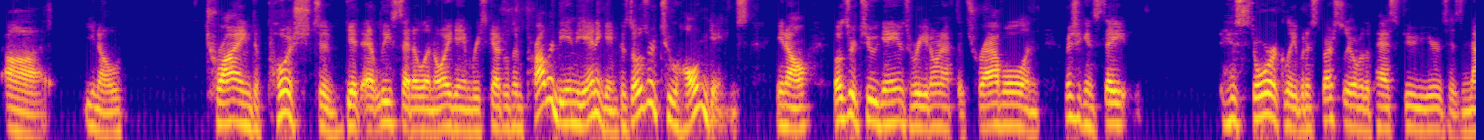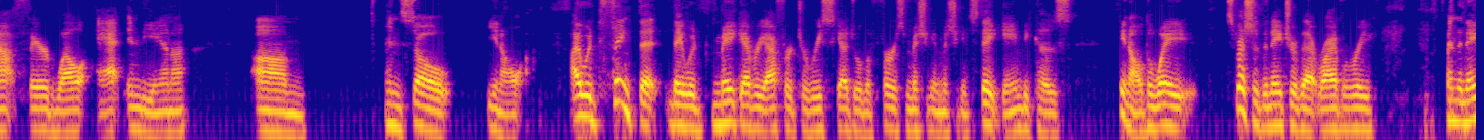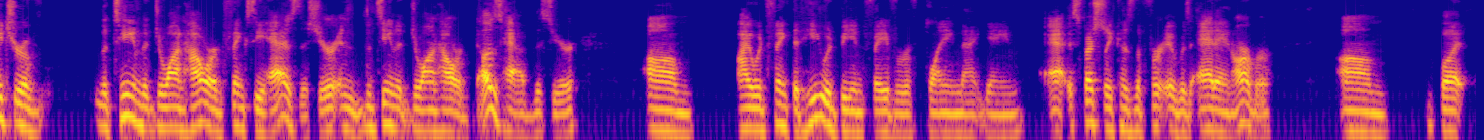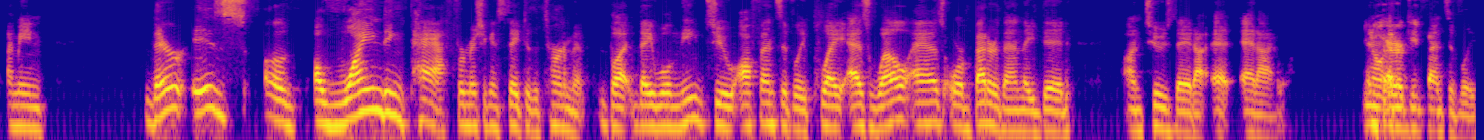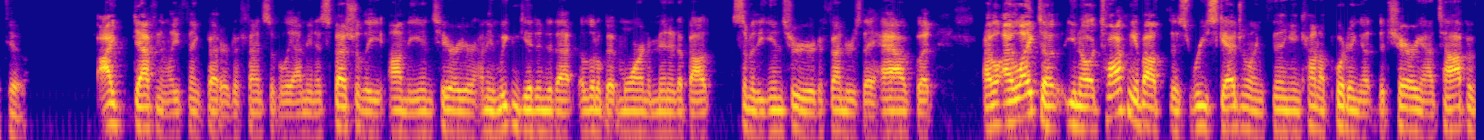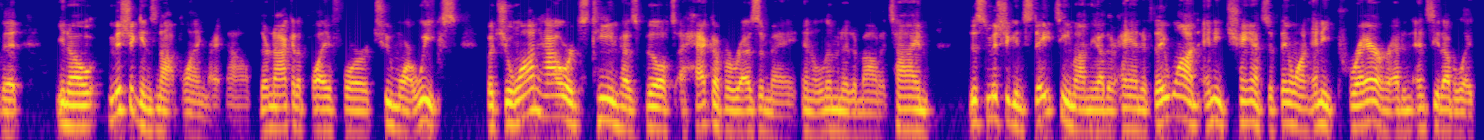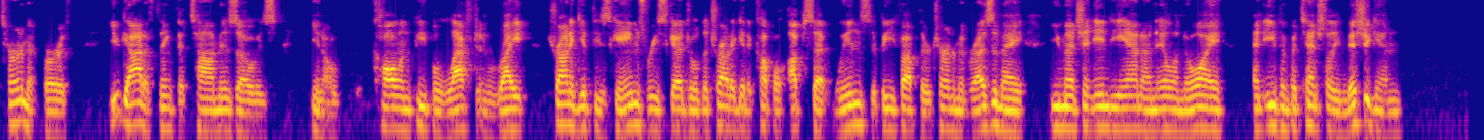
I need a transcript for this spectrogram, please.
uh, you know, trying to push to get at least that Illinois game rescheduled and probably the Indiana game because those are two home games. You know, those are two games where you don't have to travel. And Michigan State, historically, but especially over the past few years, has not fared well at Indiana. Um, and so, you know, I would think that they would make every effort to reschedule the first Michigan Michigan State game because, you know, the way, especially the nature of that rivalry and the nature of the team that Juwan Howard thinks he has this year and the team that Juwan Howard does have this year, um, I would think that he would be in favor of playing that game, at, especially because the fir- it was at Ann Arbor. Um, but I mean, there is a, a winding path for Michigan State to the tournament, but they will need to offensively play as well as or better than they did on Tuesday at, at, at Iowa. You And know, better Eric, defensively too. I definitely think better defensively. I mean, especially on the interior. I mean, we can get into that a little bit more in a minute about some of the interior defenders they have, but I, I like to, you know, talking about this rescheduling thing and kind of putting a, the cherry on top of it. You know, Michigan's not playing right now. They're not going to play for two more weeks. But Juwan Howard's team has built a heck of a resume in a limited amount of time. This Michigan State team, on the other hand, if they want any chance, if they want any prayer at an NCAA tournament berth, you got to think that Tom Izzo is, you know, calling people left and right, trying to get these games rescheduled to try to get a couple upset wins to beef up their tournament resume. You mentioned Indiana and Illinois, and even potentially Michigan.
